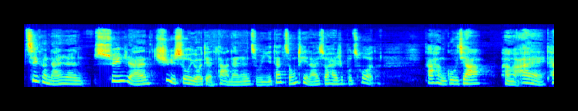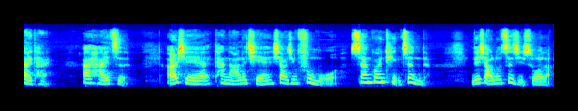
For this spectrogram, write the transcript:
这个男人虽然据说有点大男人主义，但总体来说还是不错的。他很顾家，很爱太太，爱孩子。而且他拿了钱孝敬父母，三观挺正的。李小璐自己说了，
